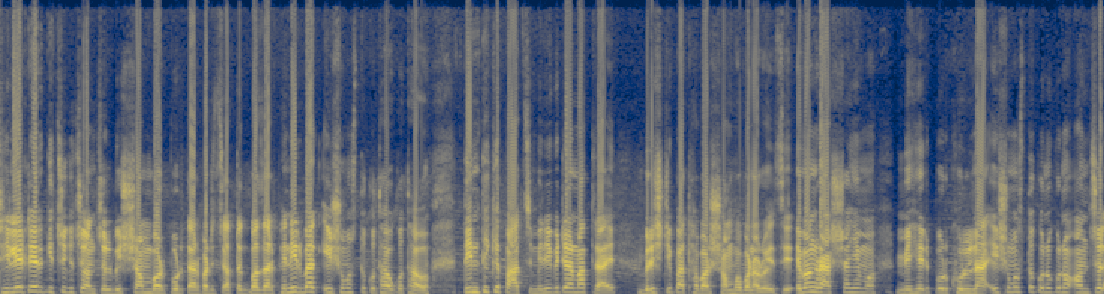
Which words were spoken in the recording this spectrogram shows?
সিলেটের কিছু কিছু অঞ্চল, বিশ্বম্বরপুর, তারপরে চাতকবাজার ফেনীরবাগ, এই সমস্ত কোথাও কোথাও তিন থেকে পাঁচ মিলিমিটার মাত্রায় বৃষ্টিপাত হবার সম্ভাবনা রয়েছে এবং রাজশাহী মেহেরপুর, খুলনা, এই সমস্ত কোনো কোনো অঞ্চল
